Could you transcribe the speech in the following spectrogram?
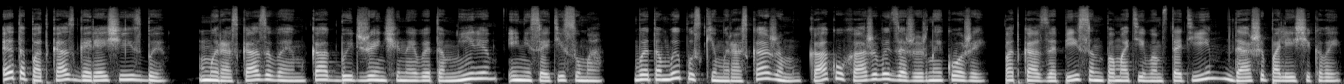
Это подкаст «Горящие избы». Мы рассказываем, как быть женщиной в этом мире и не сойти с ума. В этом выпуске мы расскажем, как ухаживать за жирной кожей. Подкаст записан по мотивам статьи Даши Полещиковой.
